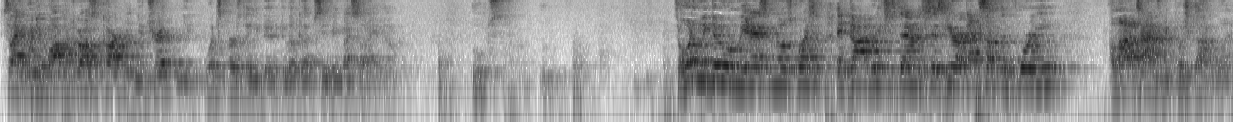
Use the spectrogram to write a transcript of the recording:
It's like when you walk across the carpet and you trip, and you, what's the first thing you do? You look up and see if anybody saw you. Don't. Oops. So what do we do when we ask him those questions and God reaches down and says, here, I got something for you? A lot of times we push God away.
